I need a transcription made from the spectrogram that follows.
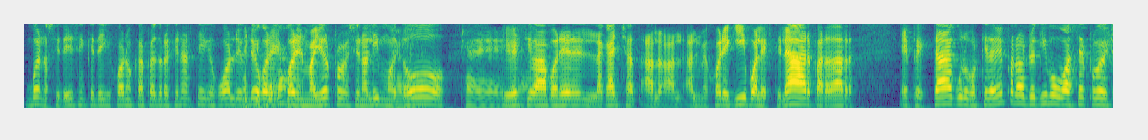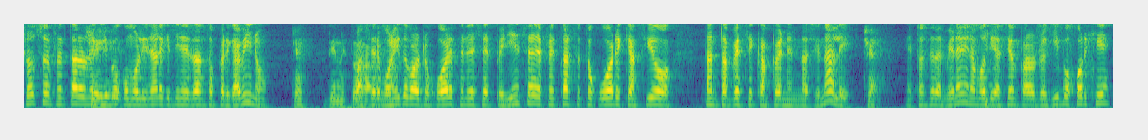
bueno, si te dicen que tienes que jugar un campeonato regional, tienes que jugarlo creo, con, el, mayor profesionalismo de todo. y ver si va a poner la cancha al, mejor equipo, al estelar, para dar espectáculo, porque también para otro equipo va a ser provechoso enfrentar a un equipo como Linares que tiene tantos pergaminos. Va a ser bonito para otros jugadores tener esa experiencia de enfrentarse a estos jugadores que han sido tantas veces campeones nacionales. Entonces también hay una motivación para otro equipo, Jorge,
